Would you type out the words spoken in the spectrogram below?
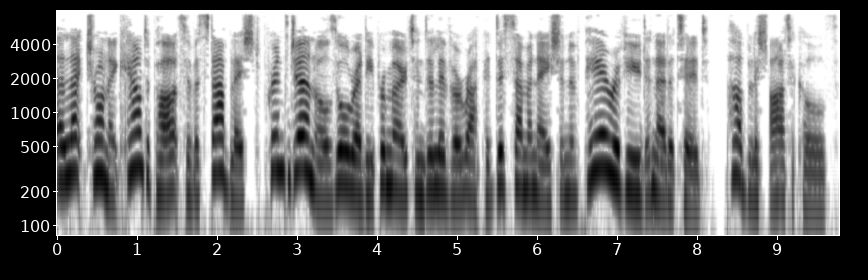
Electronic counterparts of established print journals already promote and deliver rapid dissemination of peer-reviewed and edited published articles.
